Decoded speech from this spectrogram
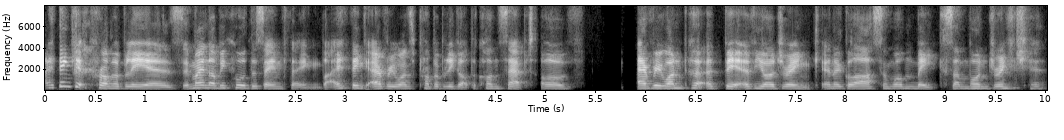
I think it probably is. It might not be called the same thing, but I think everyone's probably got the concept of everyone put a bit of your drink in a glass and we'll make someone drink it.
